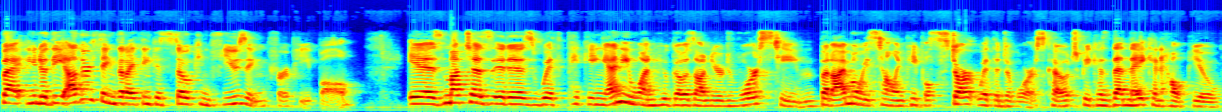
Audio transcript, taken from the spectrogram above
But you know the other thing that i think is so confusing for people is much as it is with picking anyone who goes on your divorce team. But I'm always telling people start with a divorce coach because then they can help you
